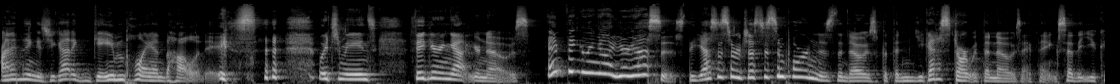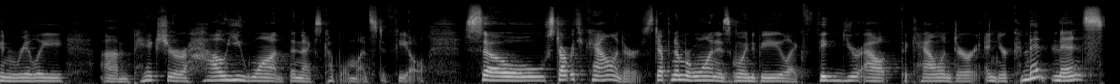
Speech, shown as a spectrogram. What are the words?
I think is you got to game plan the holidays, which means figuring out your no's and figuring out your yeses. The yeses are just as important as the no's, but then you got to start with the no's, I think, so that you can really um, picture how you want the next couple of months to feel. So start with your calendar. Step number one is going to be like figure out the calendar and your commitments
